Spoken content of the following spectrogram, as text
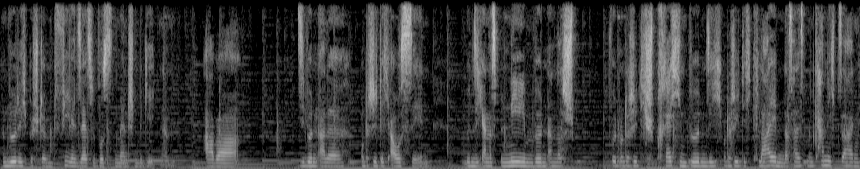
dann würde ich bestimmt vielen selbstbewussten Menschen begegnen. Aber sie würden alle unterschiedlich aussehen, würden sich anders benehmen, würden anders sprechen würden unterschiedlich sprechen, würden sich unterschiedlich kleiden. Das heißt, man kann nicht sagen,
